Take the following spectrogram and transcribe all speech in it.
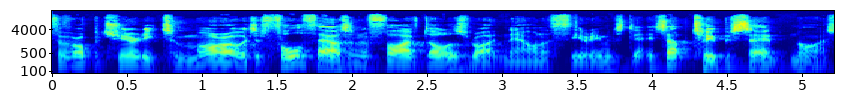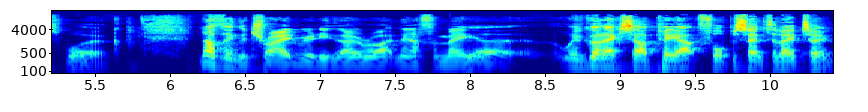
for opportunity tomorrow. It's at $4,005 right now on Ethereum. It's, it's up 2%. Nice work. Nothing to trade really, though, right now for me. Uh, we've got XRP up 4% today, too.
